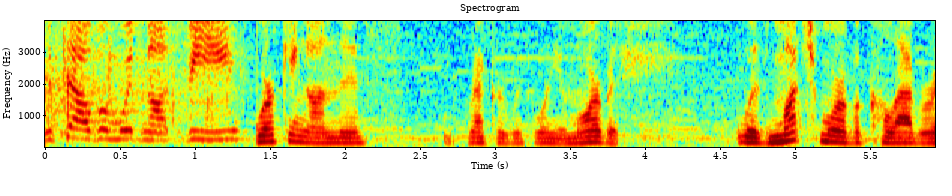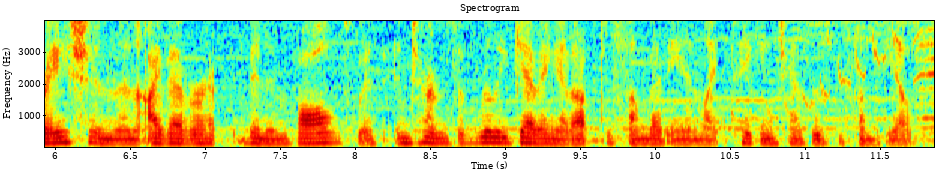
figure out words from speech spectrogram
this album would not be. Working on this record with William Orbit was much more of a collaboration than I've ever been involved with in terms of really giving it up to somebody and like taking chances with somebody else.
